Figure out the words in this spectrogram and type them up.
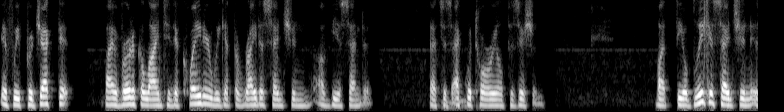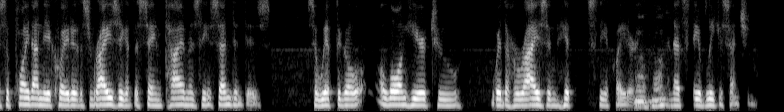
if we project it by a vertical line to the equator, we get the right ascension of the ascendant. That's his mm-hmm. equatorial position. But the oblique ascension is the point on the equator that's rising at the same time as the ascendant is. So we have to go along here to where the horizon hits the equator, mm-hmm. and that's the oblique ascension.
